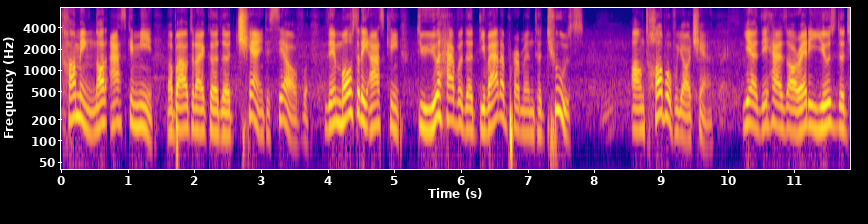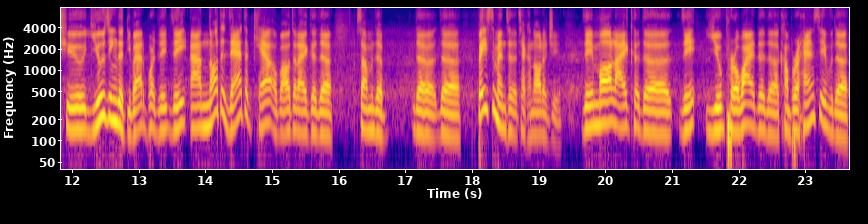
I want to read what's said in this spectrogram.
coming not asking me about like uh, the chain itself. They mostly asking, do you have the development tools on top of your chain? yeah, they has already used to using the developer. They, they are not that care about like the some of the the the basement technology. They more like the they you provide the comprehensive the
